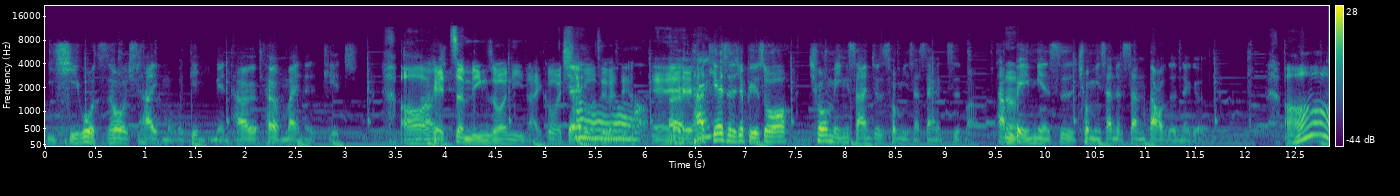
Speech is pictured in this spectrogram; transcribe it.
你骑过之后去他某个店里面，他他有卖那个贴纸，哦，可以证明说你来过骑过这个店，呃，他贴纸就比如说秋名山就是秋名山三个字嘛，它背面是秋名山的山道的那个。哦，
